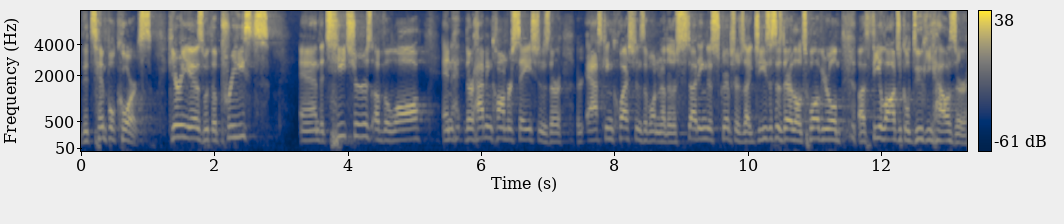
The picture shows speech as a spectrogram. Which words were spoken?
the temple courts. Here he is with the priests and the teachers of the law and they're having conversations. They're, they're asking questions of one another. They're studying the scriptures. Like Jesus is there, little 12 year old uh, theological Doogie Howser,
